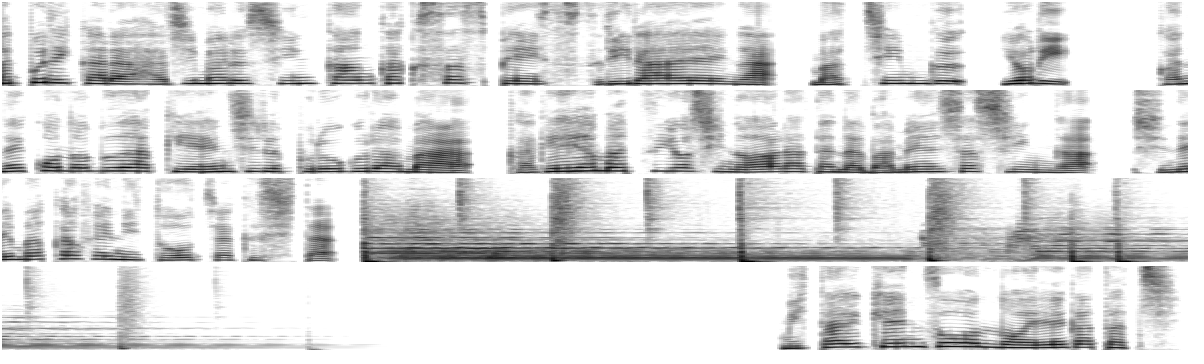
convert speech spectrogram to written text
アプリから始まる新感覚サスペンススリラー映画、マッチングより、金子信明演じるプログラマー、影山剛の新たな場面写真がシネマカフェに到着した。未体験ゾーンの映画たち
